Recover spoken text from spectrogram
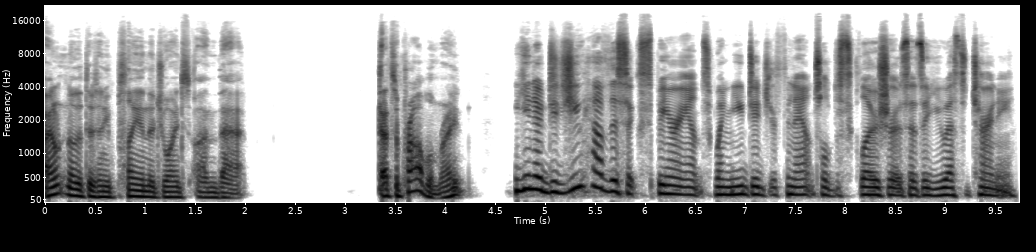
I don't know that there's any play in the joints on that. That's a problem, right? You know, did you have this experience when you did your financial disclosures as a U.S. attorney?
